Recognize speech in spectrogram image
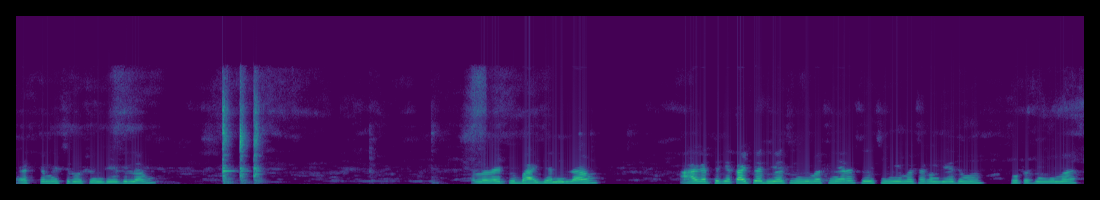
এক চামচ রসুন দিয়ে দিলাম। মশলাটা একটু ভাজা নিলাম। আগের থেকে কাইটা ধুয়ে চিংড়ি মাছ নিয়ে আর সেই চিংড়ি মাছ এখন দিয়ে দেবো। ছোট চিংড়ি মাছ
